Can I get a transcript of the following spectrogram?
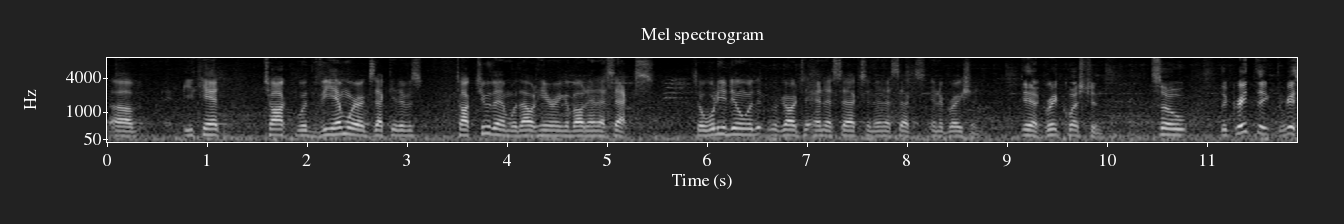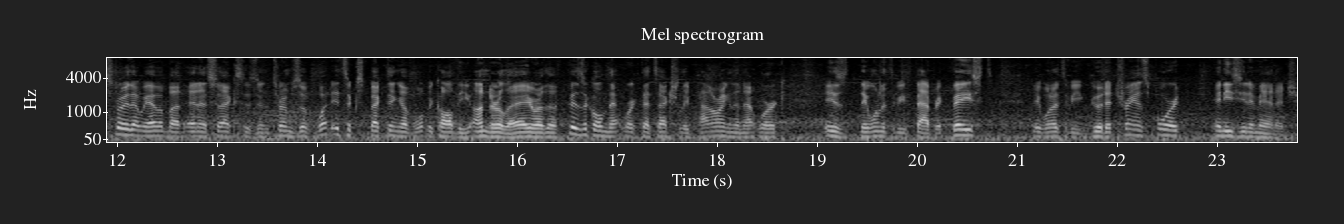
Uh, you can't talk with VMware executives, talk to them without hearing about NSX. So what are you doing with regard to NSX and NSX integration? Yeah, great question. So the great thing, the great story that we have about NSX is in terms of what it's expecting of what we call the underlay or the physical network that's actually powering the network is they want it to be fabric based, they want it to be good at transport and easy to manage.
